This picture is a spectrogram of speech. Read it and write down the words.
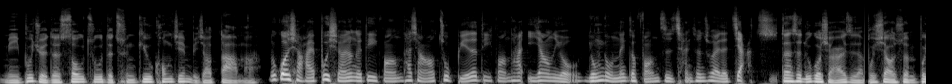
你不觉得收租的存 Q 空间比较大吗？如果小孩不喜欢那个地方，他想要住别的地方，他一样有拥有那个房子产生出来的价值。但是如果小孩子不孝顺不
